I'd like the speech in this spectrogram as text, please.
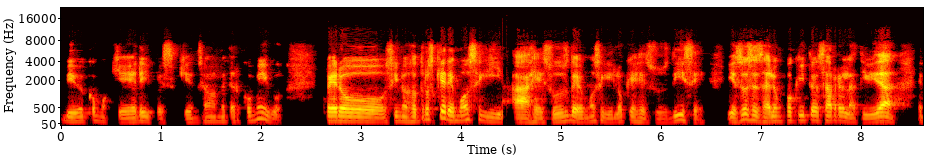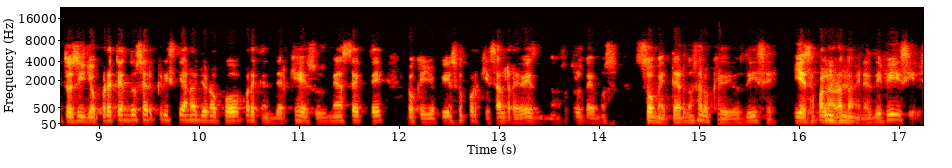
vive como quiere y pues quién se va a meter conmigo. Pero si nosotros queremos seguir a Jesús, debemos seguir lo que Jesús dice. Y eso se sale un poquito de esa relatividad. Entonces, si yo pretendo ser cristiano, yo no puedo pretender que Jesús me acepte lo que yo pienso porque es al revés. Nosotros debemos someternos a lo que Dios dice. Y esa palabra también es difícil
